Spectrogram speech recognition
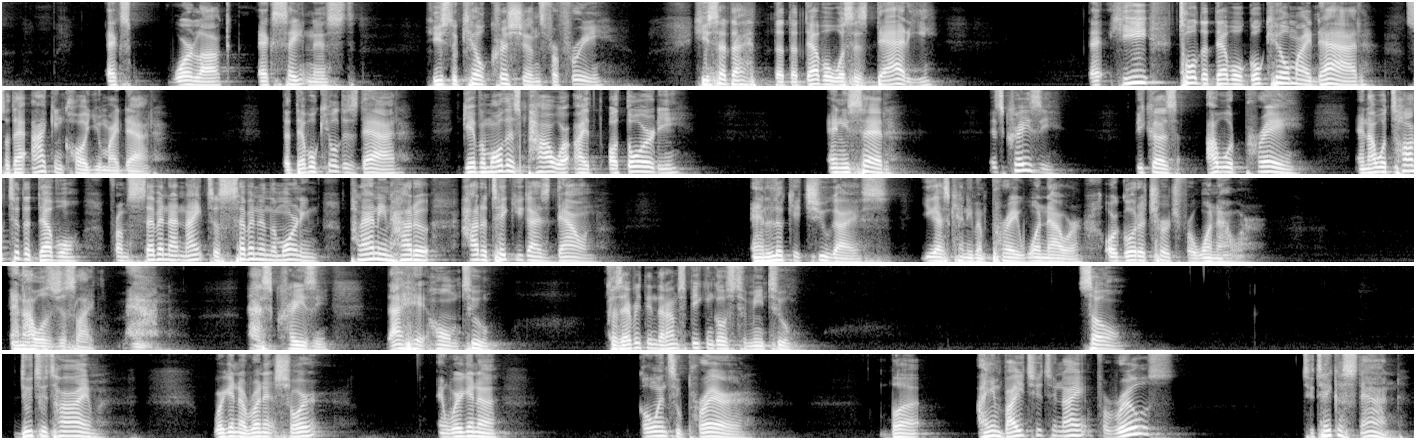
ex warlock, ex Satanist. He used to kill Christians for free. He said that, that the devil was his daddy. That he told the devil, Go kill my dad so that I can call you my dad. The devil killed his dad, gave him all this power, authority, and he said, It's crazy because I would pray and I would talk to the devil from seven at night to seven in the morning, planning how to how to take you guys down. And look at you guys. You guys can't even pray one hour or go to church for one hour. And I was just like, man, that's crazy. That hit home too. Because everything that I'm speaking goes to me too. So, due to time, we're going to run it short and we're going to go into prayer. But I invite you tonight, for reals, to take a stand,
